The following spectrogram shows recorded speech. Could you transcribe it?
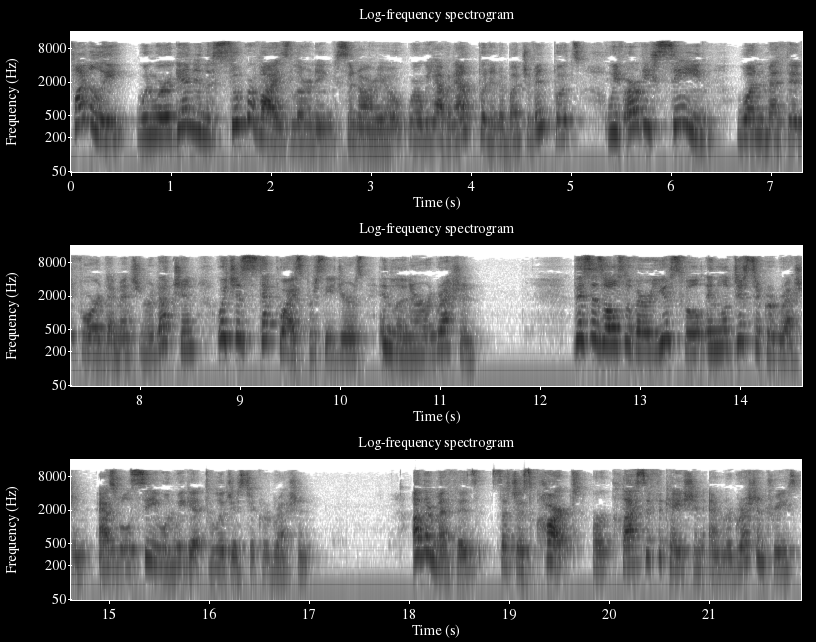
Finally, when we're again in the supervised learning scenario, where we have an output and a bunch of inputs, we've already seen one method for dimension reduction, which is stepwise procedures in linear regression. This is also very useful in logistic regression, as we'll see when we get to logistic regression. Other methods, such as CART or classification and regression trees,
